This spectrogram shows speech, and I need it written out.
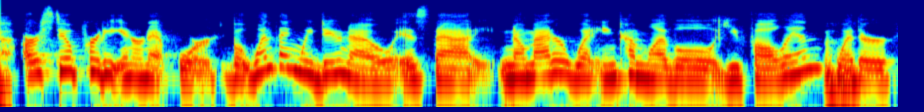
are still pretty internet poor. But one thing we do know is that no matter what income level you fall in, mm-hmm. whether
